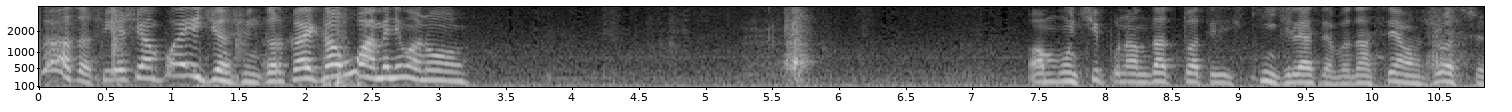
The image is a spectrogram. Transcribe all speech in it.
gata, și ieșeam pe aici și încărcai ca oameni, mă, nu... Am muncit până am dat toate chingile astea, vă dați seama, jos și...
